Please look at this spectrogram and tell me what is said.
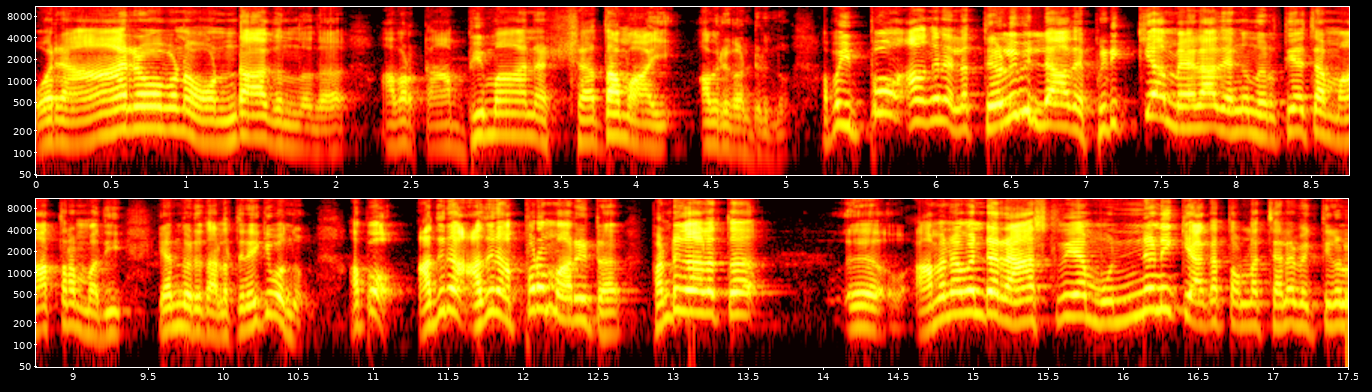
ഒരാരോപണം ഉണ്ടാകുന്നത് അവർക്ക് അഭിമാനക്ഷതമായി അവർ കണ്ടിരുന്നു. അപ്പോൾ ഇപ്പോൾ അങ്ങനെയല്ല. തെളിവില്ലാതെ പിടിക്കാൻ മേലാതെ അങ്ങ് നിർത്തിയച്ചാൽ മാത്രം മതി എന്നൊരു തലത്തിലേക്ക് വന്നു. അപ്പോൾ അതിന് അതിനപ്പുറം മാറിയിട്ട് പണ്ട് കാലത്ത് ഏഹ്, അവനവന്റെ രാഷ്ട്രീയ മുന്നണിക്കകത്തുള്ള ചില വ്യക്തികൾ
